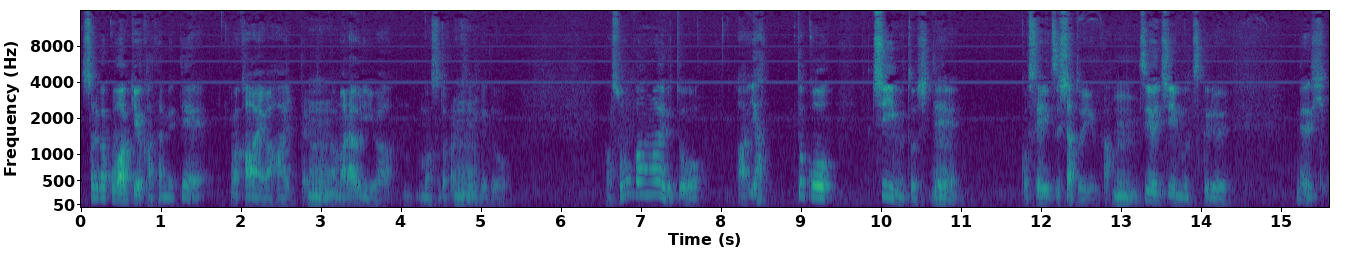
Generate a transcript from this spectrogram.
それがこう脇を固めて、まあ、河合が入ったりとか、うん。まあ、ラウリーはもう外から来てるけど、そう考えるとあやっとこうチームとしうん。てこう成立したというか、うん。強いチームを作る、ね、ひ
